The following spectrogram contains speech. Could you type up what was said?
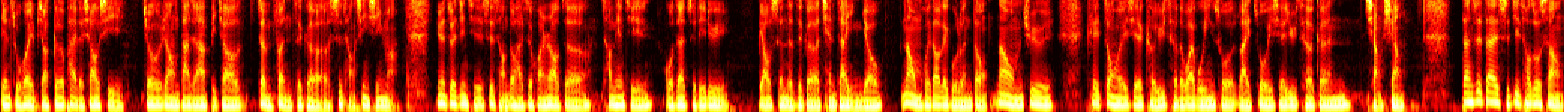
联储会比较鸽派的消息，就让大家比较振奋这个市场信心嘛。因为最近其实市场都还是环绕着长天期国债殖利率飙升的这个潜在隐忧。那我们回到肋骨轮动，那我们去可以综合一些可预测的外部因素来做一些预测跟想象，但是在实际操作上，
